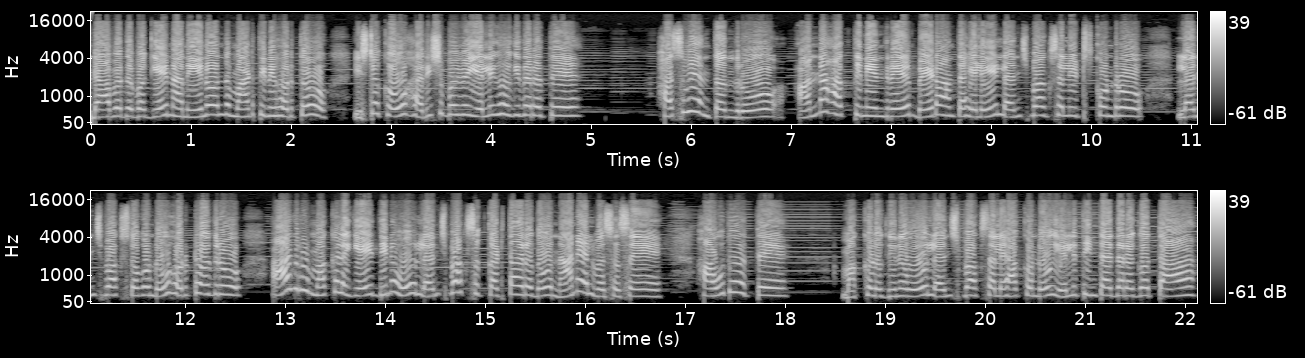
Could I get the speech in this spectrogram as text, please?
ಡಾಬಾದ ಬಗ್ಗೆ ನಾನು ಏನೋ ಒಂದು ಮಾಡ್ತೀನಿ ಹೊರತು. ಇಷ್ಟಕ್ಕೂ ಹರೀಶ್ ಭವ್ಯ ಎಲ್ಲಿಗೆ ಹೋಗಿದಾರತ್ತೆ ಹಸುವೆ ಅಂತಂದ್ರು, ಅನ್ನ ಹಾಕ್ತೀನಿ ಅಂದ್ರೆ ಬೇಡ ಅಂತ ಹೇಳಿ ಲಂಚ್ ಬಾಕ್ಸ್ ಅಲ್ಲಿ ಇಟ್ಸ್ಕೊಂಡ್ರು. ಲಂಚ್ ಬಾಕ್ಸ್ ತಗೊಂಡು ಹೊರಟೋದ್ರು. ಆದ್ರೂ ಮಕ್ಕಳಿಗೆ ದಿನವೂ ಲಂಚ್ ಬಾಕ್ಸ್ ಕಟ್ತಾ ಇರೋದು ನಾನೇ ಅಲ್ವಾ ಸೊಸೆ? ಹೌದು ಅತ್ತೆ. ಮಕ್ಕಳು ದಿನವೂ ಲಂಚ್ ಬಾಕ್ಸ್ ಅಲ್ಲಿ ಹಾಕೊಂಡು ಎಲ್ಲಿ ತಿಂತಾ ಇದ್ದಾರೆ ಗೊತ್ತಾ?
